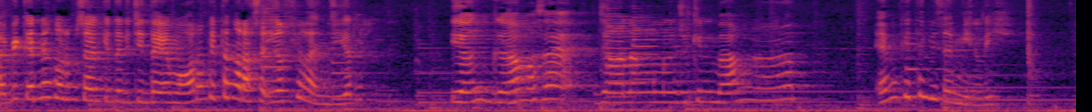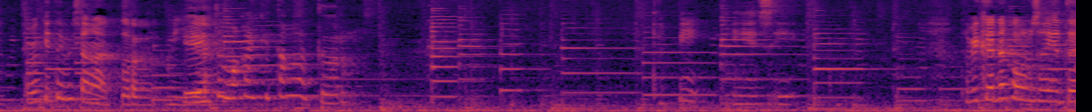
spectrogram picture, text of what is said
tapi kadang kalau misalnya kita dicintai sama orang kita ngerasa ilfil anjir. Ya enggak masa jangan yang nunjukin banget. Emang kita bisa milih? Emang kita bisa ngatur ya dia itu makanya kita ngatur. Tapi iya sih. Tapi kadang kalau misalnya kita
